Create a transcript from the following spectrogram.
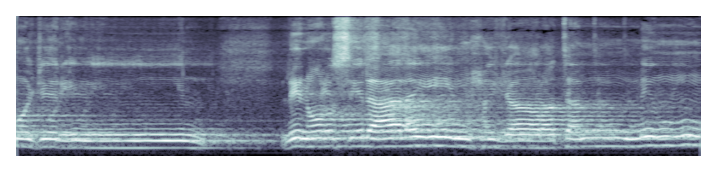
مجرمين لنرسل عليهم حجارة من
